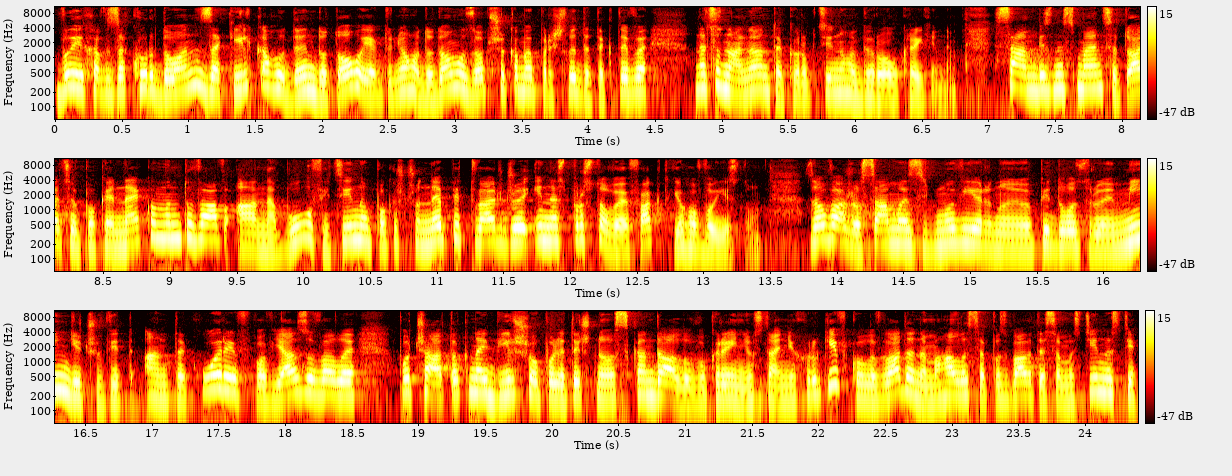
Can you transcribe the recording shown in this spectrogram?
виїхав за кордон за кілька годин до того, як до нього додому з обшуками прийшли детективи Національного антикорупційного бюро України. Сам бізнесмен ситуацію поки не коментував, а набу офіційно поки що не підтверджує і не спростовує факт його виїзду. Зауважу, саме з ймовірною підозрою Міндічу від антикорів пов'язували початок найбільшого політичного скандалу в Україні останніх років, коли влада намагалася позбавити самостійності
